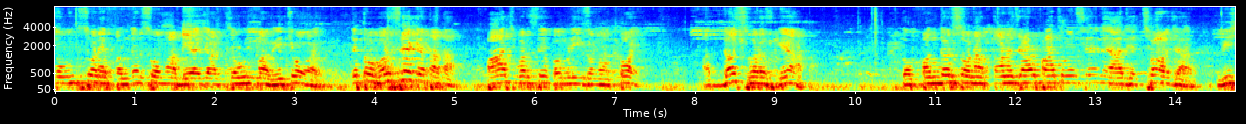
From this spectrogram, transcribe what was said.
ચૌદસો ને પંદરસોમાં બે હજાર ચૌદમાં વેચ્યો હોય, એ તો વર્ષે કહેતા હતા, પાંચ વર્ષે બમણી ગણો તોય. આ દસ વર્ષ ગયા તો પંદરસો ના ત્રણ હજાર પાંચ વર્ષે ને આજે છ હજાર. વીસ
